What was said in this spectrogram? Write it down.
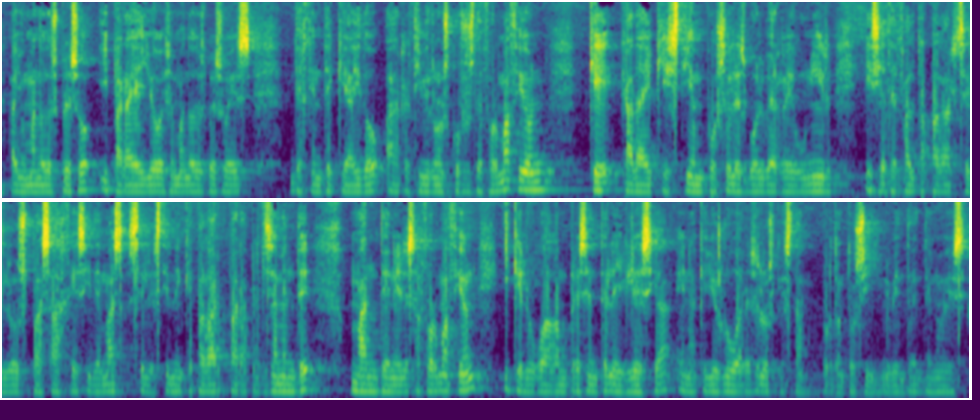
Hay un mandato expreso y para ello ese mandato expreso es de gente que ha ido a recibir unos cursos de formación, que cada X tiempo se les vuelve a reunir y si hace falta pagarse los pasajes y demás, se les tienen que pagar para precisamente mantener esa formación y que luego hagan presente la iglesia en aquellos lugares en los que están. Por tanto, sí, evidentemente no es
